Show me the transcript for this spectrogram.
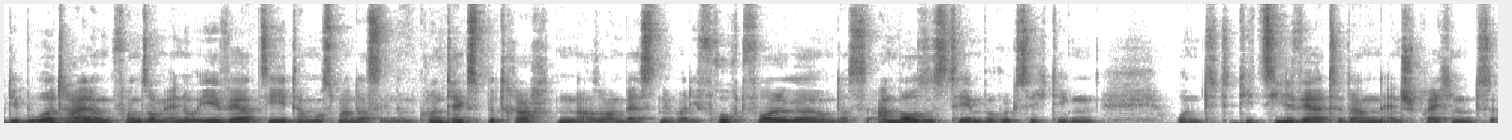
die Beurteilung von so einem NOE-Wert sieht, dann muss man das in einem Kontext betrachten, also am besten über die Fruchtfolge und das Anbausystem berücksichtigen und die Zielwerte dann entsprechend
